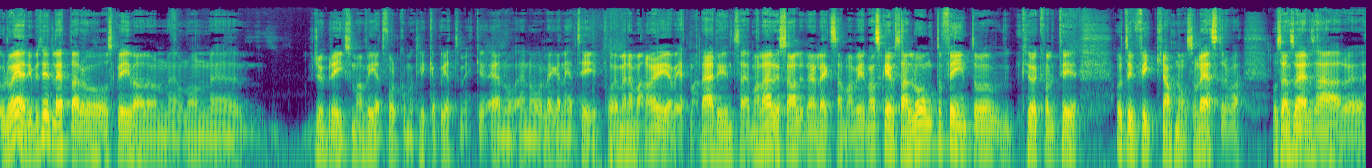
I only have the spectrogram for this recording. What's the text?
Och då är det betydligt lättare att skriva någon, någon rubrik som man vet folk kommer klicka på jättemycket. Än att, än att lägga ner tid på. Jag menar man har jag vet man lärde ju inte så här, Man lärde sig aldrig den läxan. Man, man skrev så här långt och fint och hög kvalitet. Och typ fick knappt någon som läste det. Va? Och sen så är det så här. Eh,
